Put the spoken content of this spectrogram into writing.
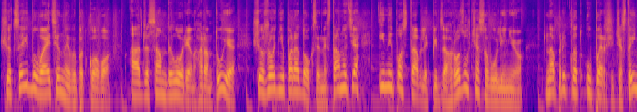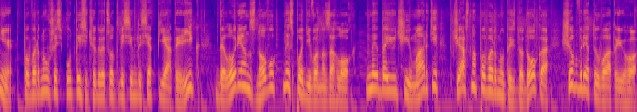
що це відбувається не випадково. Адже сам Делоріан гарантує, що жодні парадокси не стануться і не поставлять під загрозу в часову лінію. Наприклад, у першій частині, повернувшись у 1985 рік, Делоріан знову несподівано заглох, не даючи Марті вчасно повернутись до дока, щоб врятувати його,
